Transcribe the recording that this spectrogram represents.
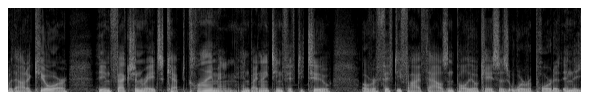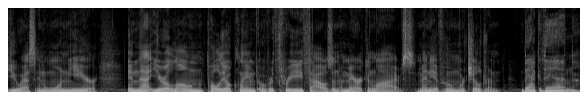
Without a cure, the infection rates kept climbing, and by 1952, over 55,000 polio cases were reported in the U.S. in one year. In that year alone, polio claimed over 3,000 American lives, many of whom were children. Back then,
